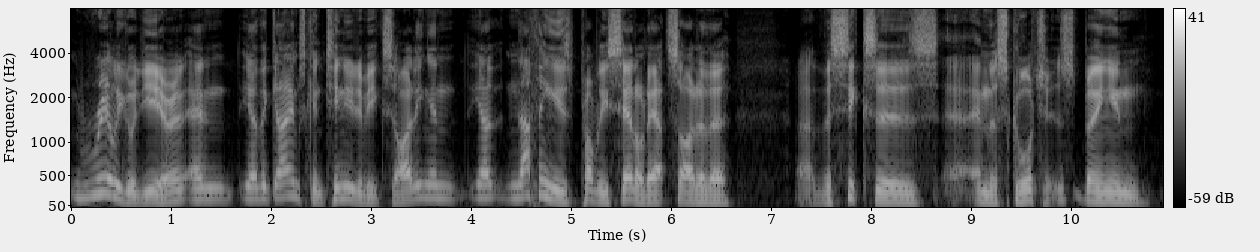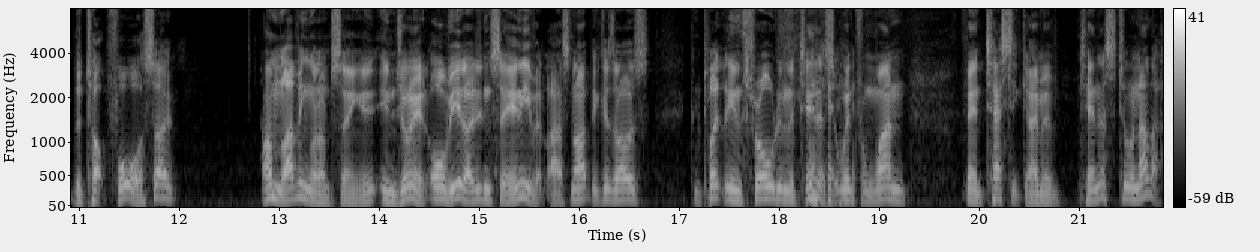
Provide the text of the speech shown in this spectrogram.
Really good year. And, and, you know, the games continue to be exciting. And, you know, nothing is probably settled outside of the uh, the Sixers uh, and the Scorchers being in the top four. So I'm loving what I'm seeing, enjoying it, albeit I didn't see any of it last night because I was completely enthralled in the tennis. it went from one fantastic game of tennis to another.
